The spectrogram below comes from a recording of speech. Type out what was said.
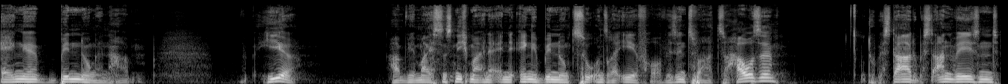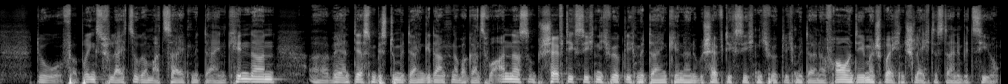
enge Bindungen haben. Hier haben wir meistens nicht mal eine enge Bindung zu unserer Ehefrau. Wir sind zwar zu Hause, bist da, du bist anwesend, du verbringst vielleicht sogar mal Zeit mit deinen Kindern. Äh, währenddessen bist du mit deinen Gedanken aber ganz woanders und beschäftigst dich nicht wirklich mit deinen Kindern, du beschäftigst dich nicht wirklich mit deiner Frau und dementsprechend schlecht ist deine Beziehung.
